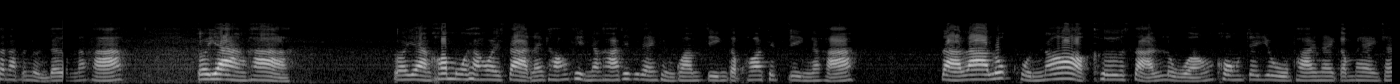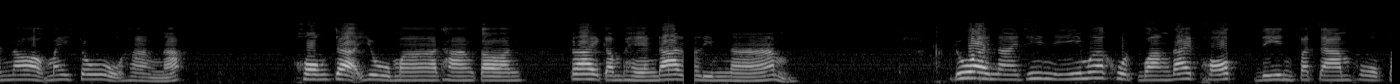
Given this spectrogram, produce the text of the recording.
สนับสนุนเดิมนะคะ ตัวอย่างค่ะตัวอย่างข้อมูลทางวิทยาศาสตร์ในท้องถิ่นนะคะ ที่แสดงถึงความจริงกับข้อเท็จจริงนะคะ ศาลาลูกขุนนอกคือศาลหลวงคงจะอยู่ภายในกำแพงชั้นนอกไม่สู้ห่างนัก คงจะอยู่มาทางตอนใกล้กำแพงด้านริมน้ำด้วยในที่นี้เมื่อขุดวังได้พบดินประจำผูกส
